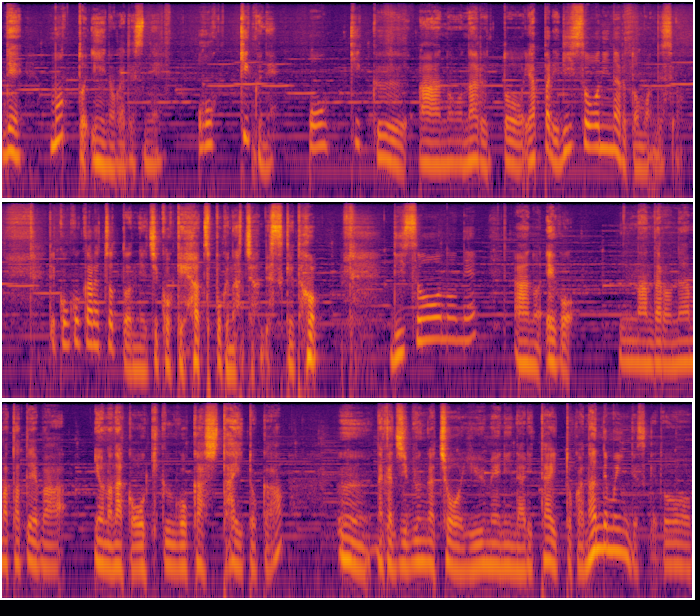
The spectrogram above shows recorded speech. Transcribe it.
で、もっといいのがですね、大きくね、大きくあのなると、やっぱり理想になると思うんですよ。で、ここからちょっとね、自己啓発っぽくなっちゃうんですけど、理想のね、あの、エゴ、なんだろうな、まあ、例えば、世の中を大きく動かしたいとか、うん、なんか自分が超有名になりたいとか何でもいいんですけど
